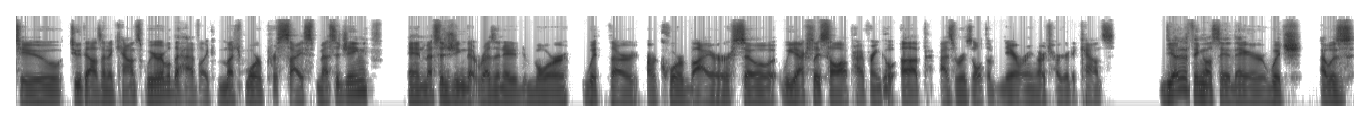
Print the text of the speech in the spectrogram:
to 2,000 accounts, we were able to have like much more precise messaging and messaging that resonated more with our, our core buyer. So we actually saw our pipeline go up as a result of narrowing our target accounts. The other thing I'll say there, which I was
